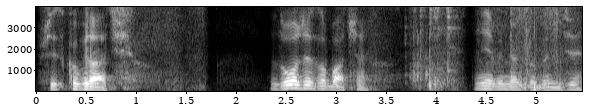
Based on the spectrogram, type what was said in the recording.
wszystko grać. Złożę, zobaczę. Nie wiem jak to będzie.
